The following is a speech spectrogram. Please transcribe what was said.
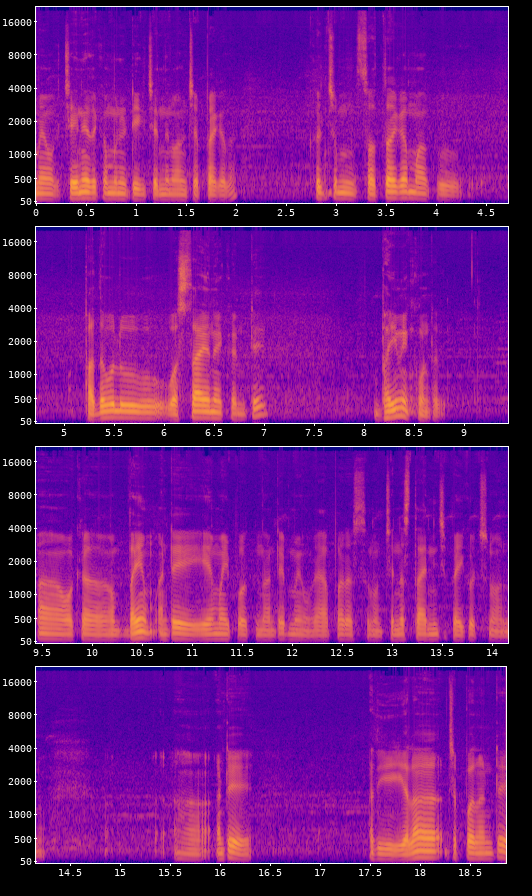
మేము ఒక చేనేత కమ్యూనిటీకి చెందిన వాళ్ళని చెప్పా కదా కొంచెం సొత్తగా మాకు పదవులు వస్తాయనే కంటే భయం ఎక్కువ ఉంటుంది ఒక భయం అంటే ఏమైపోతుంది అంటే మేము వ్యాపారస్తులం చిన్న స్థాయి నుంచి పైకి వచ్చిన వాళ్ళం అంటే అది ఎలా చెప్పాలంటే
